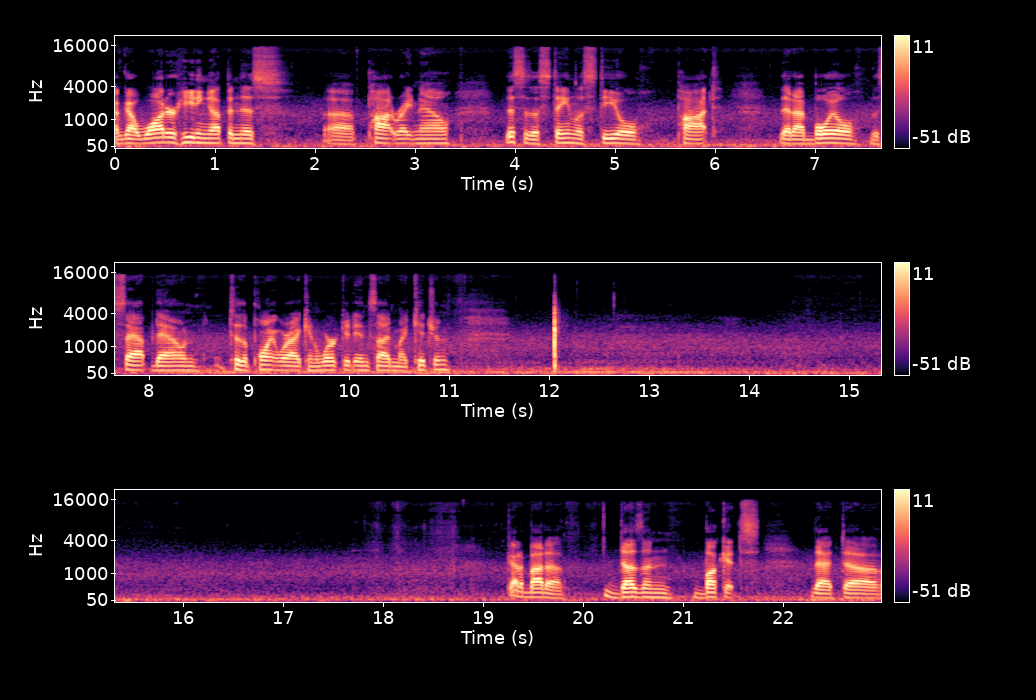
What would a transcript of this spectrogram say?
I've got water heating up in this uh, pot right now. This is a stainless steel pot that I boil the sap down to the point where I can work it inside my kitchen. Got about a dozen buckets that uh,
